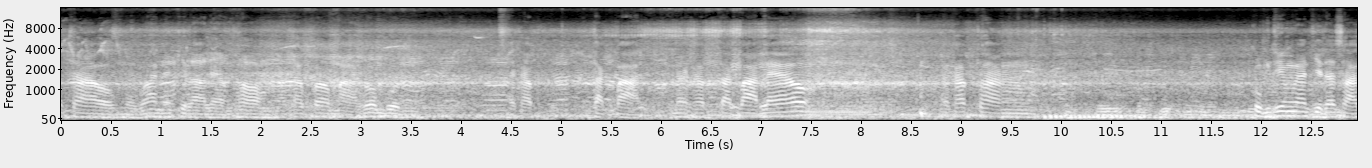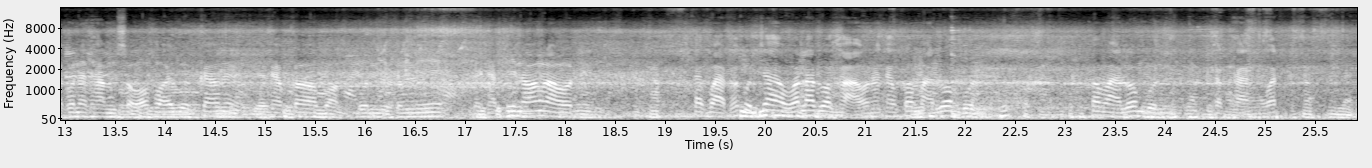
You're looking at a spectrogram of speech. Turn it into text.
นะครับชาวหมู่บ้านนักกีฬาแหลมทองนะครับ ก็มาร่วมบุญนะครับ ตักบาตรนะครับ ตักบาตรแล้วนะครับทางกลุ่มทีมงานจิตอาสาคุณธรรมสพอยบุญเก้าหนึ่งนะครับก็บอกบุญอยู่ตรงนี้นะครับพี่น้องเราตักบาตรพระคุณเจ้าวัดลาดบัวขาวนะครับ ก็มาร่วมบุญ ก็มาร่วมบุญกับทางวัดครับนี่แหละ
